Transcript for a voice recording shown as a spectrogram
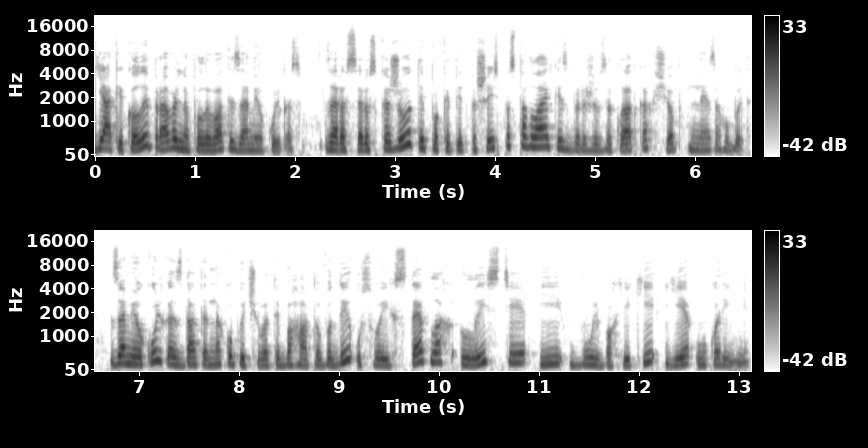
Як і коли правильно поливати заміокулькас. Зараз все розкажу. Ти поки підпишись, постав лайк і збережи в закладках, щоб не загубити. Заміокулькас здатен накопичувати багато води у своїх стеблах, листі і бульбах, які є у корінні.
